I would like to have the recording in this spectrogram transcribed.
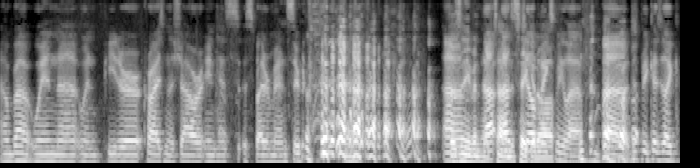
How about when uh, when Peter cries in the shower in his Spider-Man suit? Doesn't even have that, time that to take it off. That still makes me laugh. Uh, just because you're like,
